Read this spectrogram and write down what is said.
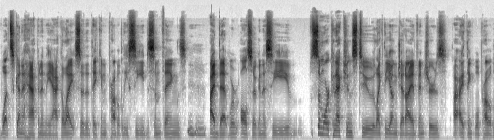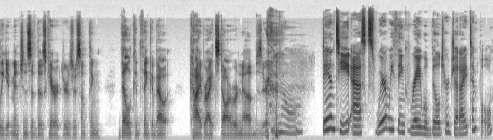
what's going to happen in the acolyte so that they can probably seed some things. hmm I bet we're also going to see some more connections to like the Young Jedi adventures. I, I think we'll probably get mentions of those characters or something. Bell could think about Kai Brightstar or Nubs or No. Dan T asks where we think Rey will build her Jedi temple.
